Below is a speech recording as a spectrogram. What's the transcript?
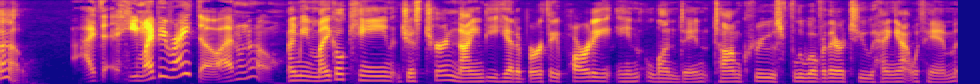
oh. I th- he might be right though. I don't know. I mean, Michael Caine just turned 90. He had a birthday party in London. Tom Cruise flew over there to hang out with him.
